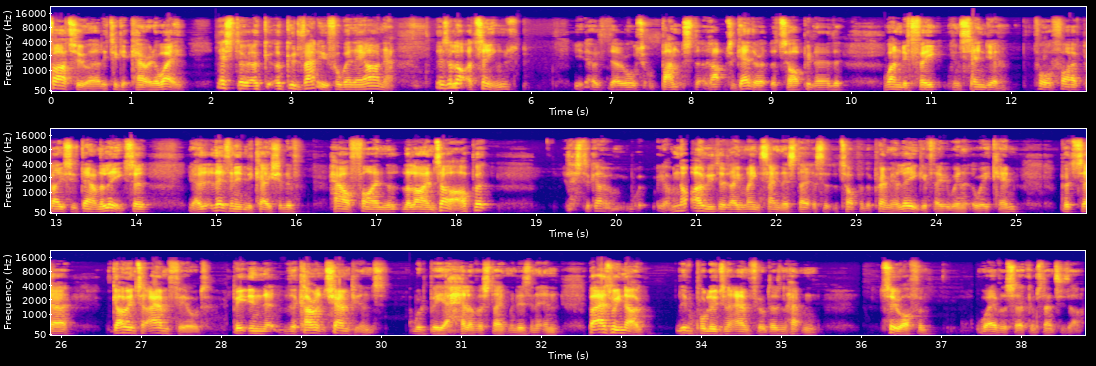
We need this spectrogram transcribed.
far too early to get carried away. Leicester are a good value for where they are now. There's a lot of teams, you know, they're all sort of bunched up together at the top. You know, the one defeat can send you four or five places down the league. So, you know, there's an indication of how fine the, the lines are. But Leicester go. You know, not only do they maintain their status at the top of the Premier League if they win at the weekend, but uh, going to Anfield, beating the, the current champions, would be a hell of a statement, isn't it? And but as we know, Liverpool losing at Anfield doesn't happen too often, whatever the circumstances are.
